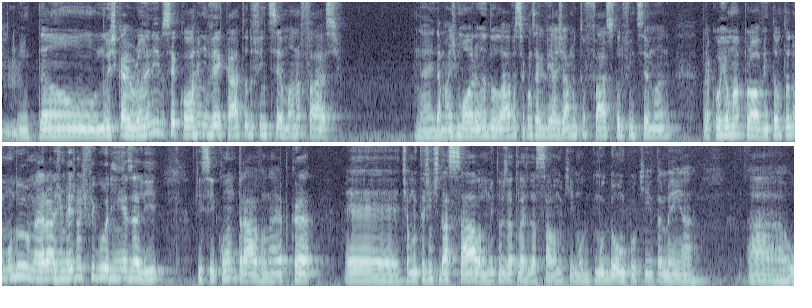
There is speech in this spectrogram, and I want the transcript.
Uhum. Então, no Skyrunning você corre um VK todo fim de semana fácil. Né? Ainda mais morando lá, você consegue viajar muito fácil todo fim de semana para correr uma prova. Então, todo mundo eram as mesmas figurinhas ali que se encontravam. Na época, é, tinha muita gente da sala, muitos atletas da sala, que mudou um pouquinho também a, a, o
